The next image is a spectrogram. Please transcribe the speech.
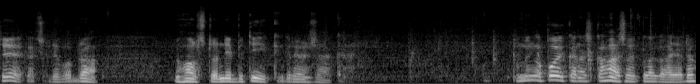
Säkert skulle det vara bra. Nu hålls de i butiken grönsaker. Hur många pojkarna ska ha så inte lagar jag då?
